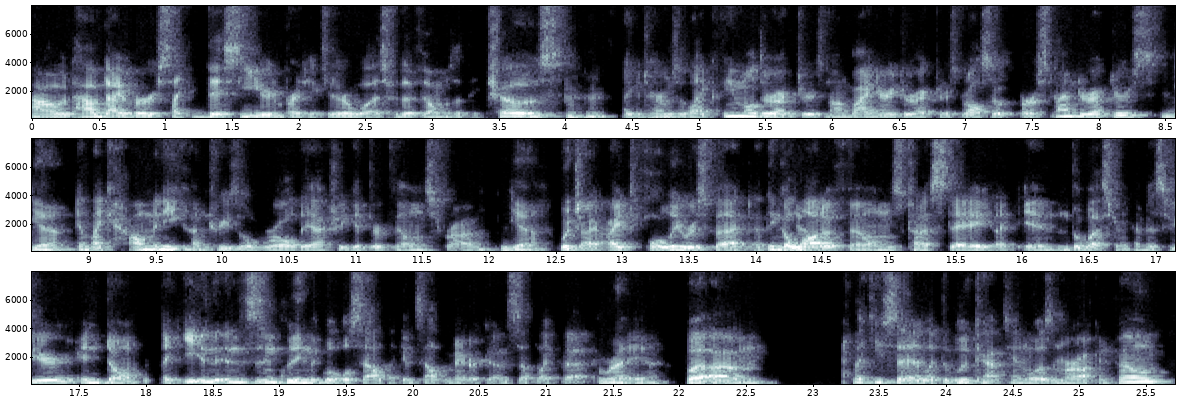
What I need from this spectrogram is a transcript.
how how diverse like this year in particular was for the films that they chose, Mhm. like in terms of like female directors, non-binary directors, but also first-time directors, yeah, and like how many countries overall they actually get their films from. yeah, which I, I totally respect. I think a Yeah. lot of films kind of stay like in the Western Hemisphere and don't like, and, and this is including the global South, like in South America and stuff like that. right, yeah, But um, like you said, like the Blue Caftan was a Moroccan film.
